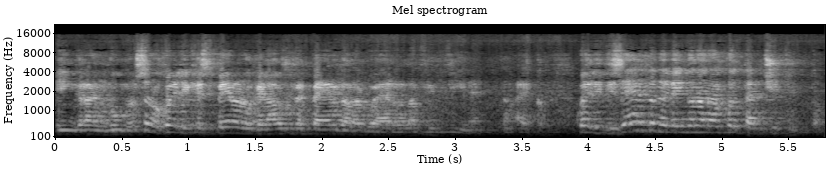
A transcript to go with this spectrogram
in gran numero, sono quelli che sperano che l'Austria perda la guerra alla fin fine. No, ecco. Quelli disertano e vengono a raccontarci tutto.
